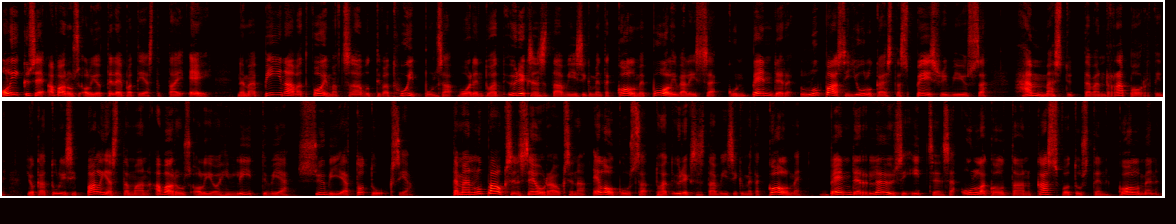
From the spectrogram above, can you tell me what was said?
Oli kyse avaruusolio telepatiasta tai ei, nämä piinaavat voimat saavuttivat huippunsa vuoden 1953 puolivälissä, kun Bender lupasi julkaista Space Reviewssa hämmästyttävän raportin, joka tulisi paljastamaan avaruusolioihin liittyviä syviä totuuksia – Tämän lupauksen seurauksena elokuussa 1953 Bender löysi itsensä ullakoltaan kasvotusten kolmen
